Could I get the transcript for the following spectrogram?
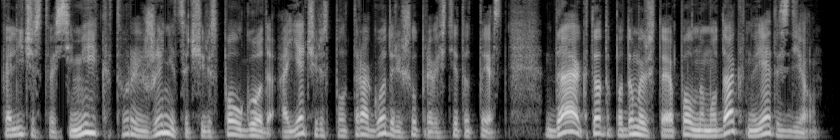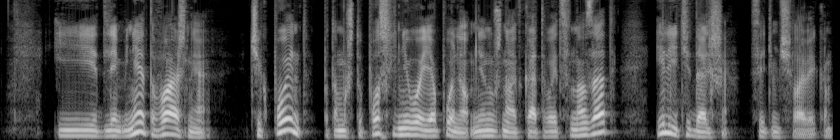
количество семей, которые женятся через полгода, а я через полтора года решил провести этот тест. Да, кто-то подумает, что я полный мудак, но я это сделал. И для меня это важный чекпоинт, потому что после него я понял, мне нужно откатываться назад или идти дальше с этим человеком.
